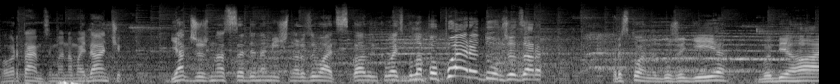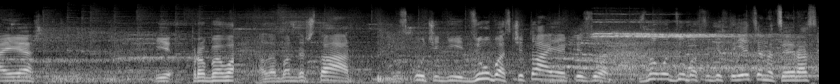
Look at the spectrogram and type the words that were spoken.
Повертаємося ми на майданчик. Як же ж в нас все динамічно розвивається? Склад Вільковець була попереду вже зараз. Пристойно дуже діє, вибігає і пробиває. Але Бандерштат блискучі дії. Дзюбас читає епізод. Знову Дзюбас собі стається на цей раз.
